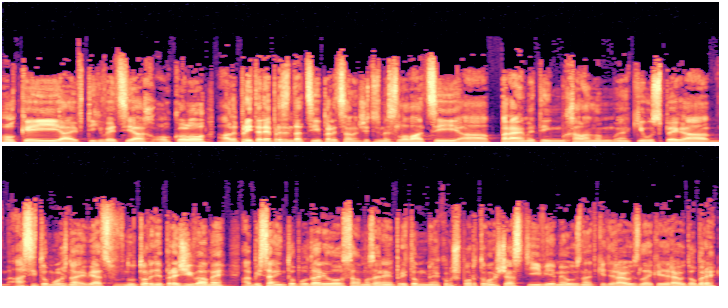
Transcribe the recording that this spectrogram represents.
hokeji aj v tých veciach okolo, ale pri tej reprezentácii predsa len všetci sme Slováci a prajeme tým chalanom nejaký úspech a asi to možno aj viac vnútorne prežívame, aby sa im to podarilo. Samozrejme pri tom nejakom športovom šťastí vieme uznať, keď hrajú zle, keď hrajú dobre.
